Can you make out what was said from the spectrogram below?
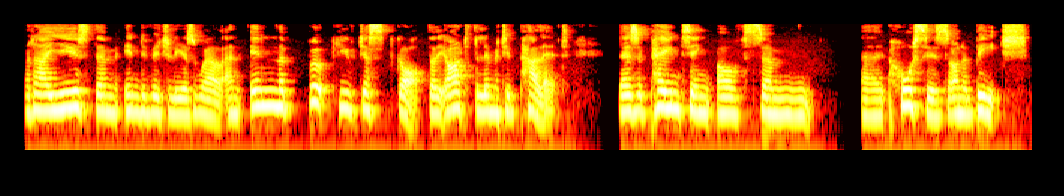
but I used them individually as well. And in the book you've just got, The Art of the Limited Palette, there's a painting of some uh, horses on a beach.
